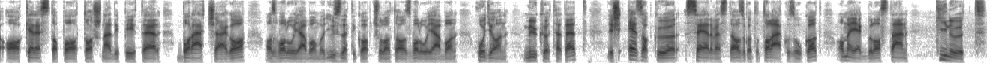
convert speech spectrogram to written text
a keresztapa Tasnádi Péter barátsága az valójában, vagy üzleti kapcsolata az valójában hogyan működhetett, és ez a kör szervezte azokat a találkozókat, amelyekből aztán kinőtt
